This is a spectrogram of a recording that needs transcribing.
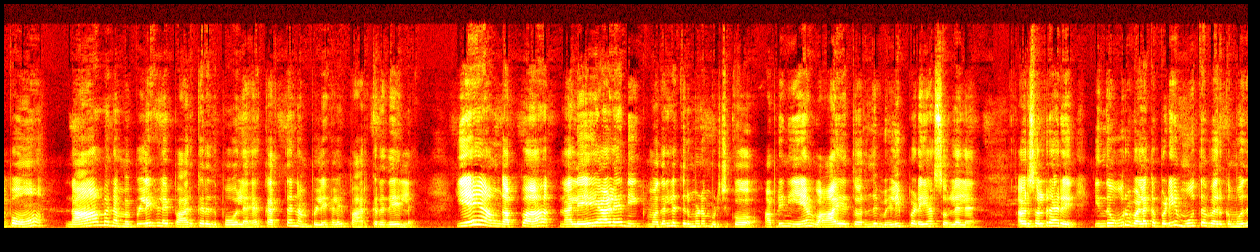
அப்போது நாம் நம்ம பிள்ளைகளை பார்க்கறது போல கர்த்தர் நம் பிள்ளைகளை பார்க்கறதே இல்லை. ஏன் அவங்க அப்பா நான் லேயாளை நீ முதல்ல திருமணம் முடிச்சுக்கோ அப்படின்னு ஏன் வாயை திறந்து வெளிப்படையாக சொல்லலை? அவர் சொல்கிறாரு இந்த ஊர் வழக்கப்படி மூத்தவர் இருக்கும்போது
